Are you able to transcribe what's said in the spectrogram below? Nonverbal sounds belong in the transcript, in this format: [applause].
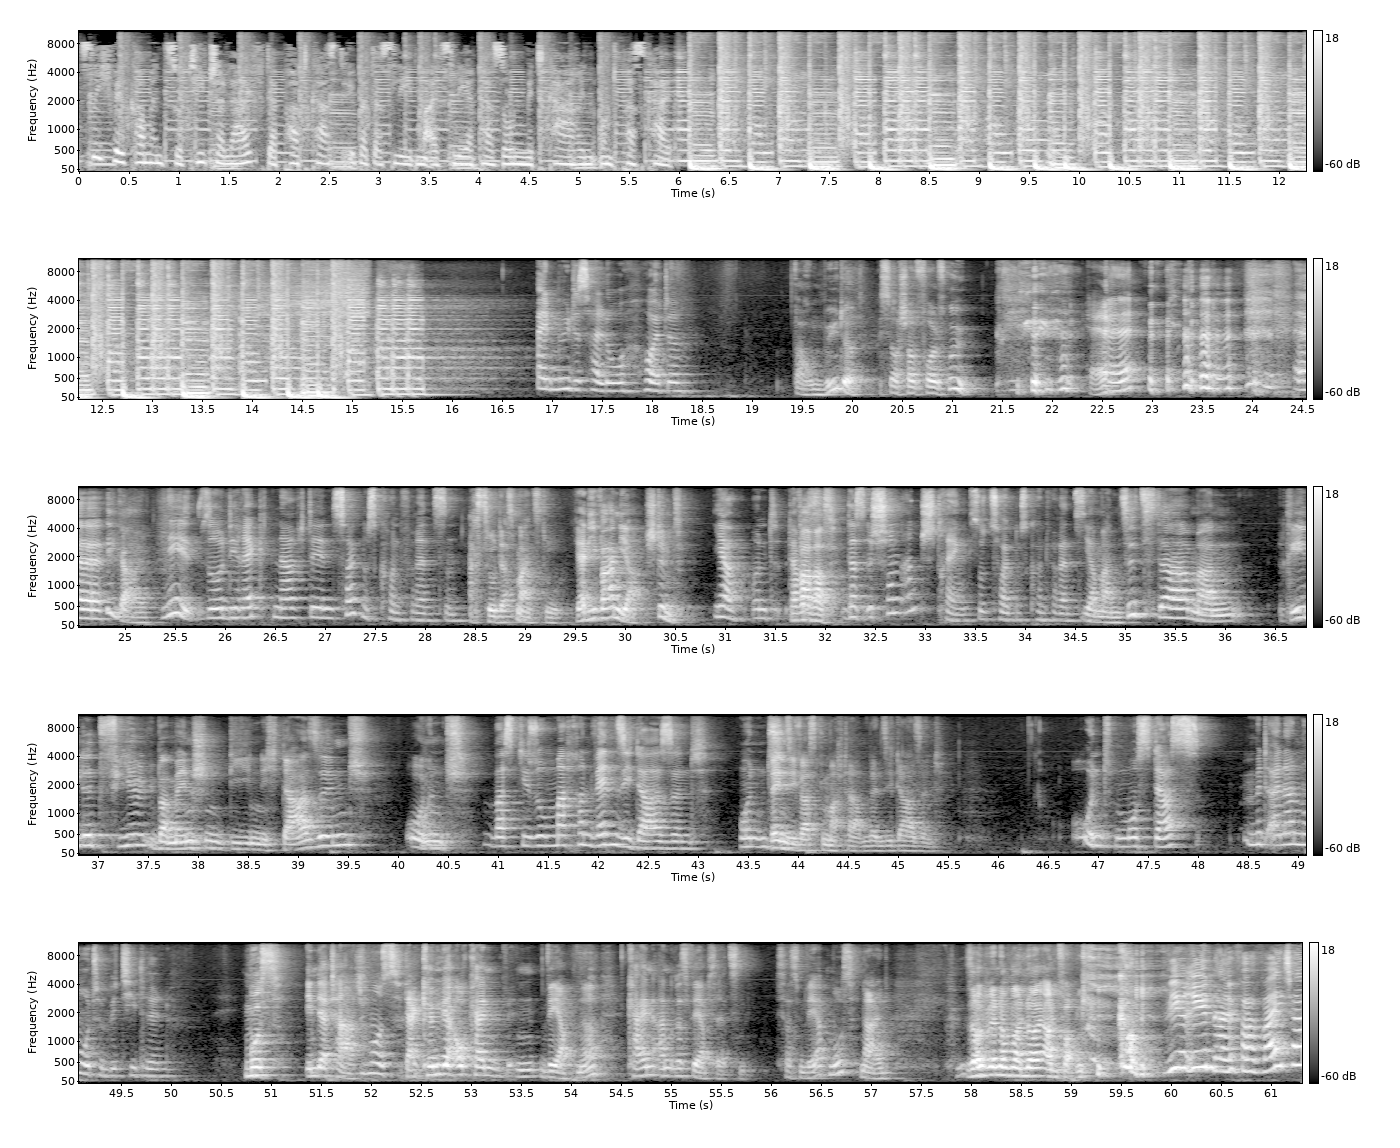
Herzlich willkommen zu Teacher Life, der Podcast über das Leben als Lehrperson mit Karin und Pascal. Ein müdes Hallo heute. Warum müde? Ist doch schon voll früh. [laughs] Hä? [laughs] Egal. Nee, so direkt nach den Zeugniskonferenzen. Ach so, das meinst du. Ja, die waren ja, stimmt. Ja, und Da war das, was. das ist schon anstrengend, so Zeugniskonferenzen. Ja, man sitzt da, man redet viel über Menschen, die nicht da sind und, Was die so machen, wenn sie da sind. Und, wenn sie was gemacht haben, wenn sie da sind. und muss das mit einer Note betiteln. Muss, in der Tat. Muss. Da können wir auch kein Verb, ne? Kein anderes Verb setzen. Ist das ein Verb, muss? Nein. Sollen wir nochmal neu anfangen? [laughs] Komm, wir reden einfach weiter.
